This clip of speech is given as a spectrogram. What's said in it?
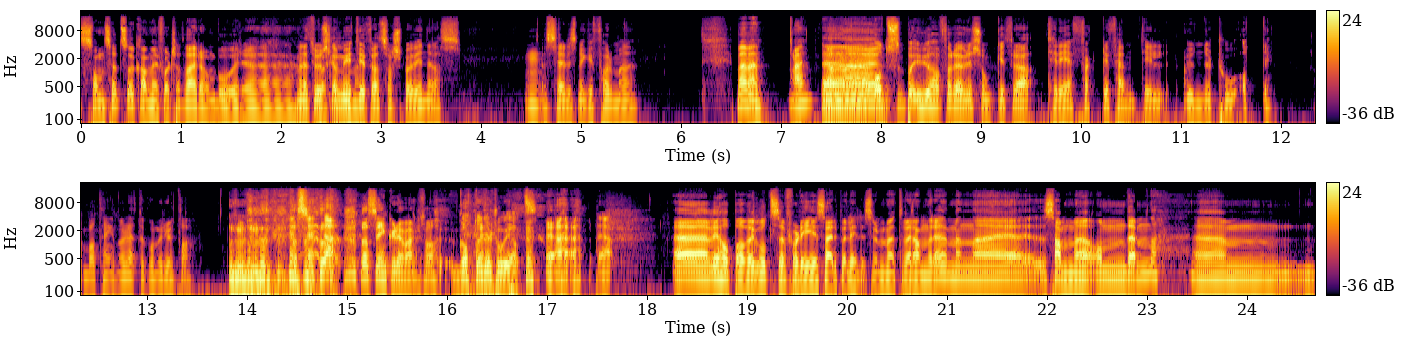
sånn sett så kan vi fortsatt være om bord. Men jeg tror det skal mye til for at Sarpsborg vinner, ass. Mm. Jeg ser liksom ikke for meg det. Men, men. Nei, men eh, eh, oddsen på U har for øvrig sunket fra 3,45 til under 2,80. Bare tenk når dette kommer ut, da. da, da synker det i hvert fall. Godt under 2 i odds. ja. Ja. Uh, vi hoppa over godset fordi Serp og Lillestrøm møter hverandre, men uh, samme om dem, da. Um,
